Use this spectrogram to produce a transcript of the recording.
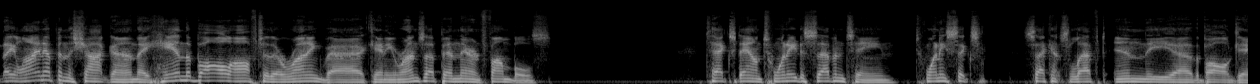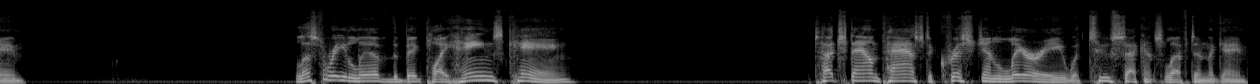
they line up in the shotgun, they hand the ball off to their running back, and he runs up in there and fumbles. Tech's down 20 to 17, 26 seconds left in the uh, the ball game. Let's relive the big play. Haynes King touchdown pass to Christian Leary with two seconds left in the game.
